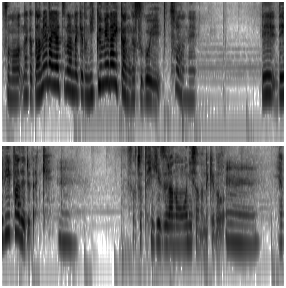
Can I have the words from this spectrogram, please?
その、なんかダメなやつなんだけど、憎めない感がすごい、そうだね。デ、デビパデルだっけ？うん。そう、ちょっとヒゲ面のお兄さんなんだけど、うん。やっ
